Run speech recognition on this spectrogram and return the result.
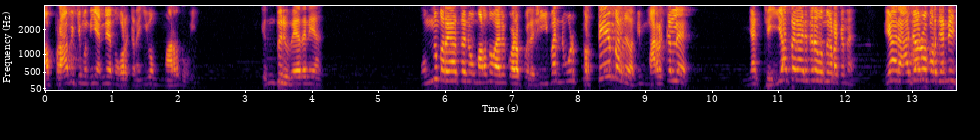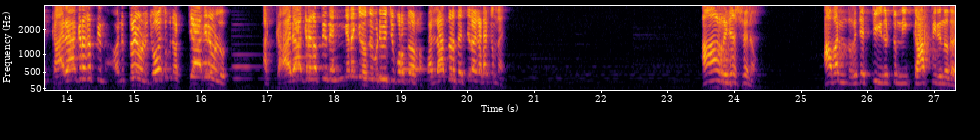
ആ പ്രാപിക്കുമ്പോൾ നീ എന്നെ ഒന്ന് ഓർക്കണേ. ഇവൻ മറന്നുപോയി. എന്തൊരു വേദനയാ. ഒന്നും പറയാത്തനോ മറന്നു പോയാലും കുഴപ്പമില്ല. പക്ഷെ ഇവനോട് പ്രത്യേകം പറഞ്ഞതാ. നീ മറക്കല്ലേ? ഞാൻ ചെയ്യാത്ത കാര്യത്തിനെ വന്ന് കിടക്കുന്നേ. നീ ആ രാജാവിനോട് പറഞ്ഞു എന്നെ ഈ കാരാഗ്രഹത്തിൽ നിന്ന് അവൻ ഇത്രയേ ഉള്ളൂ. ജോസഫിന് ഒറ്റ ആഗ്രഹമുള്ളൂ ആ കാരാഗ്രഹത്തിൽ നിന്ന് എങ്ങനെങ്കിലും ഒന്ന് വിടിവിച്ച് പുറത്തു വരണം. വല്ലാത്തൊരു തെറ്റിലാണ് കിടക്കുന്നേ. ആ റിജക്ഷനും അവൻ റിജക്ട് ചെയ്തിട്ടും നീ കാത്തിരുന്നത്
